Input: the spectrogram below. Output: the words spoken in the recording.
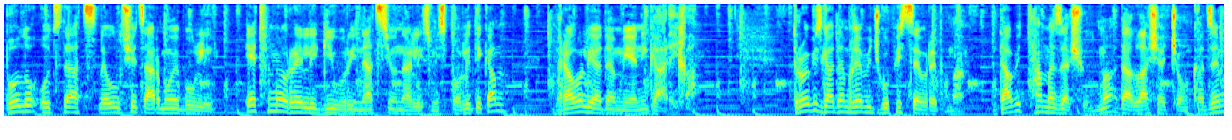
ბოლო 30 წლეულში წარმოებული ეთნო-რელიგიური ნაციონალიზმის პოლიტიკამ მრავალი ადამიანი გარიყა. დროების გადამღები ჯგუფის წევრებმა, დავით თამაზაშვილმა და ლაშა ჭონქაძემ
